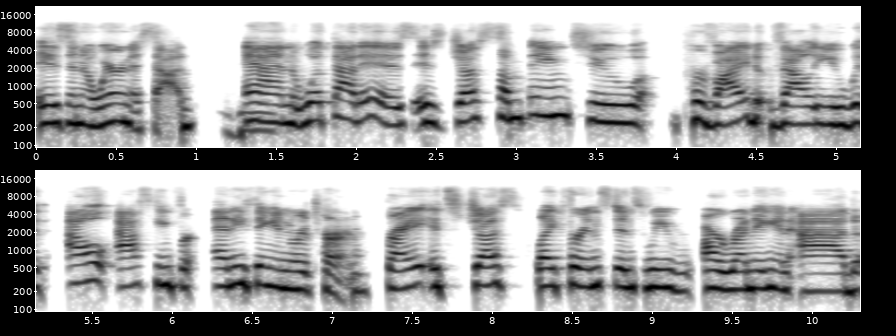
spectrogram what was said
is an awareness ad. Mm-hmm. And what that is, is just something to provide value without asking for anything in return, right? It's just like, for instance, we are running an ad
